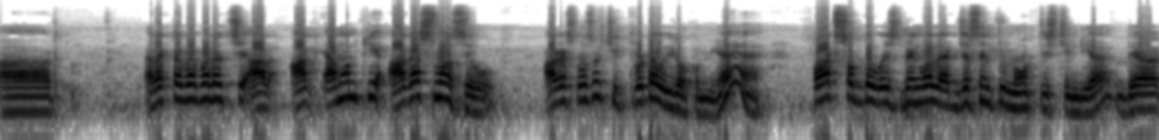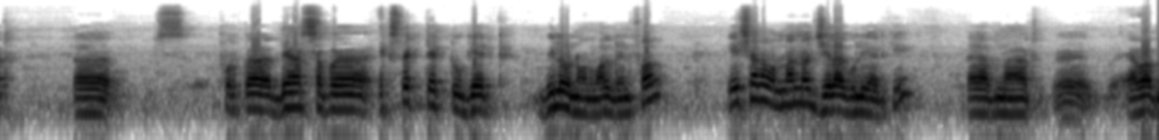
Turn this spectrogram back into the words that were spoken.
আর আর একটা ব্যাপার হচ্ছে, আর এমনকি আগস্ট মাসেও আগস্ট মাসেও চিত্রটা ওই রকমই হ্যাঁ? Parts of the West Bengal adjacent to north east India they are they are expected to get below normal rainfall এছাড়া অন্যান্য জেলাগুলি আর কি, আপনার অ্যাভাব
